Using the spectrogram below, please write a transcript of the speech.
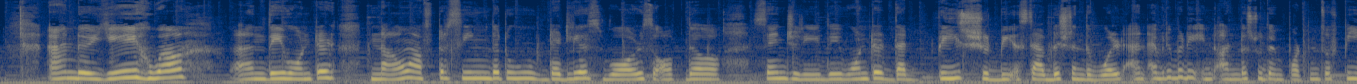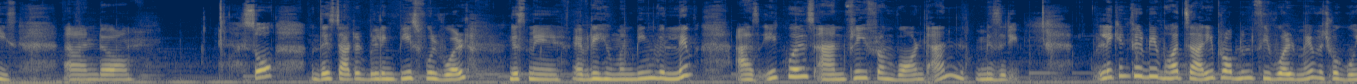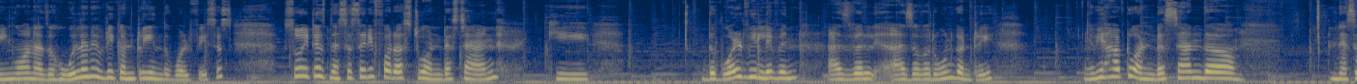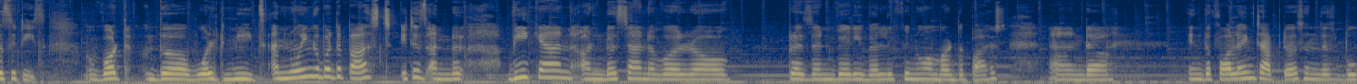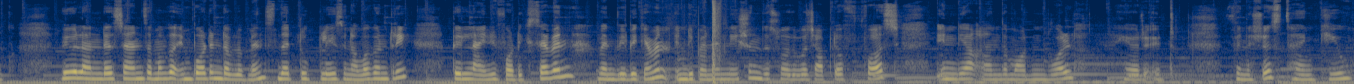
and uh, ye hua and they wanted now after seeing the two deadliest wars of the century they wanted that peace should be established in the world and everybody understood the importance of peace and uh, so they started building peaceful world जिसमें every human being will live as equals and free from want and misery लेकिन फिर भी बहुत सारी problems थी world में which were going on as a whole and every country in the world faces so it is necessary for us to understand कि the world we live in as well as our own country we have to understand the necessities what the world needs and knowing about the past it is under we can understand our present very well if we know about the past and uh, in the following chapters in this book, we will understand some of the important developments that took place in our country till 1947 when we became an independent nation. This was our chapter first India and the modern world. Here it finishes. Thank you.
